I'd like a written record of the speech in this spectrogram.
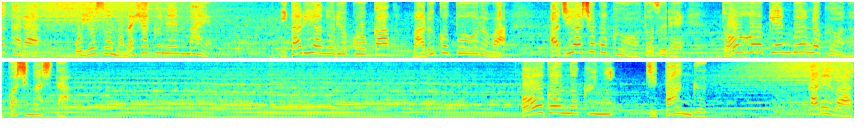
今からおよそ700年前イタリアの旅行家マルコ・ポーロはアジア諸国を訪れ東方見聞録を残しました。黄金の国ジパング。彼は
